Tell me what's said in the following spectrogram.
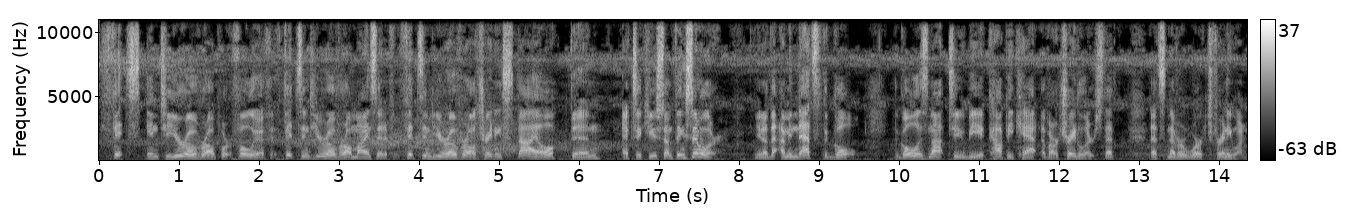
fits into your overall portfolio, if it fits into your overall mindset, if it fits into your overall trading style, then execute something similar. You know, that, I mean, that's the goal. The goal is not to be a copycat of our trade alerts. That, that's never worked for anyone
